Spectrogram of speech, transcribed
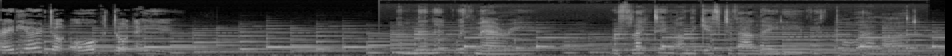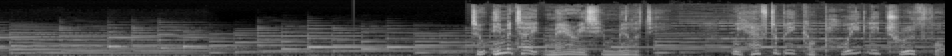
www.catholicradio.org.au. A Minute with Mary, reflecting on the gift of Our Lady with Paul Allard. To imitate Mary's humility, we have to be completely truthful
